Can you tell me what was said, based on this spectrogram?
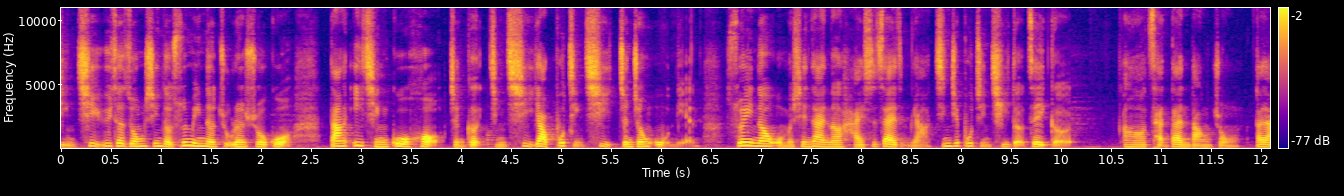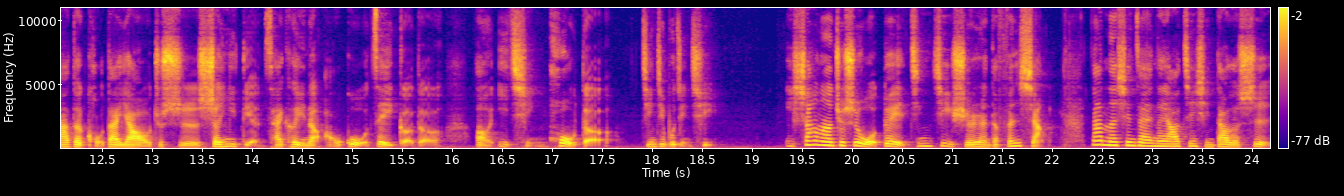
景气预测中心的孙明德主任说过，当疫情过后，整个景气要不景气整整五年。所以呢，我们现在呢还是在怎么样经济不景气的这个呃惨淡当中，大家的口袋要就是深一点，才可以呢熬过这个的呃疫情后的经济不景气。以上呢就是我对《经济学人》的分享。那呢，现在呢要进行到的是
